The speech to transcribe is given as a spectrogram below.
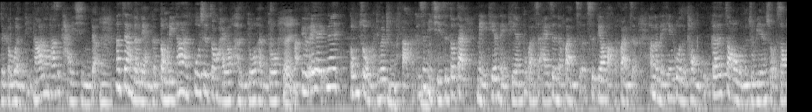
这个问题，然后让他是开心的。嗯，那这样的两个动力，当然故事中还有很多很多。对。那因为因为工作嘛就会疲乏，嗯、可是你其实都在每天每天，不管是癌症的患者，是标靶的患者，他们每天过着痛苦，但是照我们主研所的时候，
